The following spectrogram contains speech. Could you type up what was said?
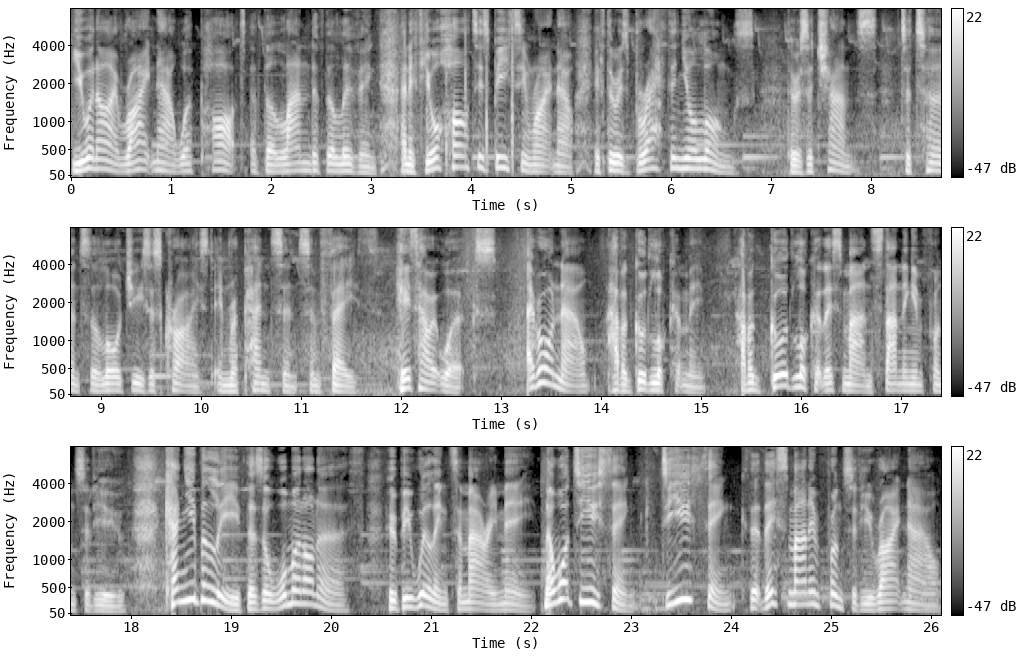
You and I, right now, we're part of the land of the living. And if your heart is beating right now, if there is breath in your lungs, there is a chance to turn to the Lord Jesus Christ in repentance and faith. Here's how it works. Everyone now have a good look at me. Have a good look at this man standing in front of you. Can you believe there's a woman on earth who'd be willing to marry me? Now, what do you think? Do you think that this man in front of you right now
